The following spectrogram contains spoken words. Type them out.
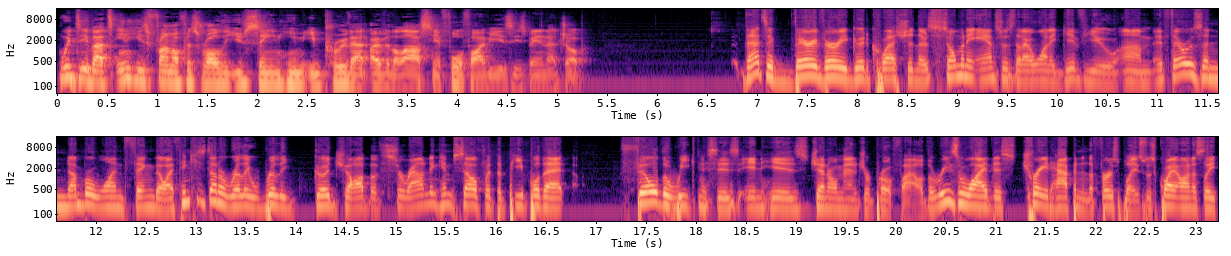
with Divac in his front office role that you've seen him improve at over the last you know, four or five years he's been in that job? That's a very, very good question. There's so many answers that I want to give you. Um, if there was a number one thing, though, I think he's done a really, really good job of surrounding himself with the people that fill the weaknesses in his general manager profile. The reason why this trade happened in the first place was quite honestly,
